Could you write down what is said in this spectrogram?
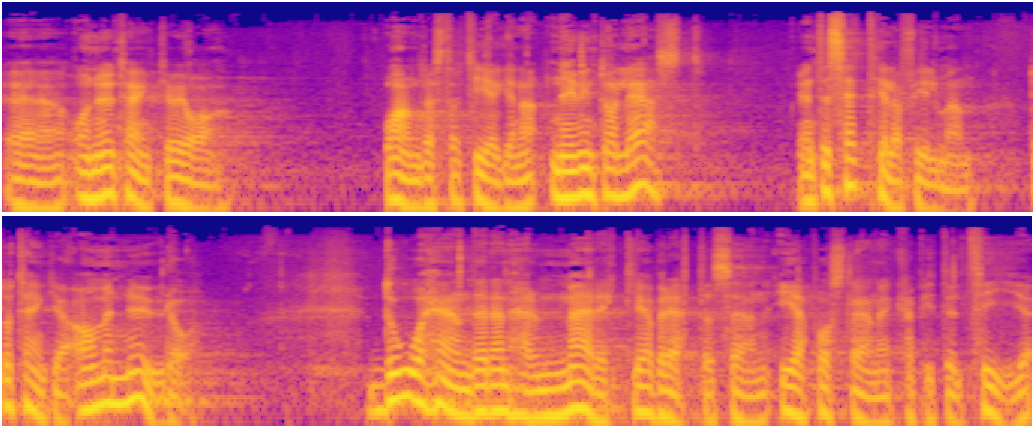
Eh, och nu tänker jag och andra strategerna, när vi inte har läst, vi har inte sett hela filmen, då tänker jag, ja men nu då? Då händer den här märkliga berättelsen i Apostlagärningarna kapitel 10.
